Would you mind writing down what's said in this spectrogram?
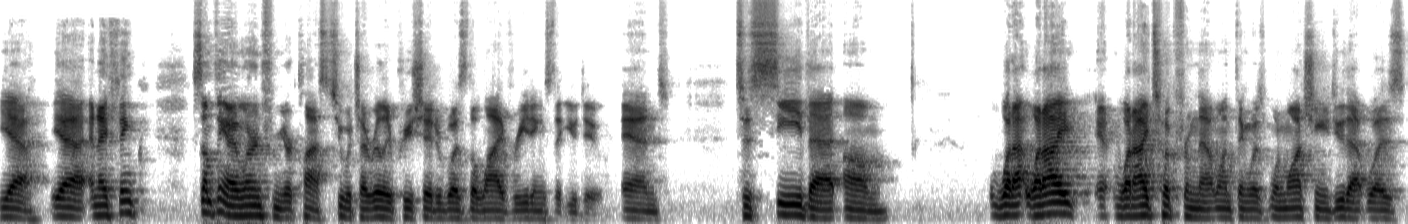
Yeah, yeah, and I think something I learned from your class too, which I really appreciated, was the live readings that you do, and to see that um, what I what I what I took from that one thing was when watching you do that was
